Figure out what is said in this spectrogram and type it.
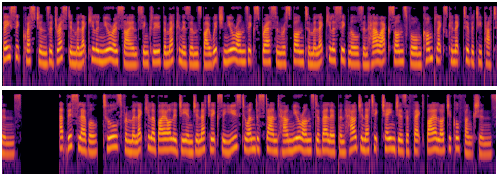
Basic questions addressed in molecular neuroscience include the mechanisms by which neurons express and respond to molecular signals and how axons form complex connectivity patterns. At this level, tools from molecular biology and genetics are used to understand how neurons develop and how genetic changes affect biological functions.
